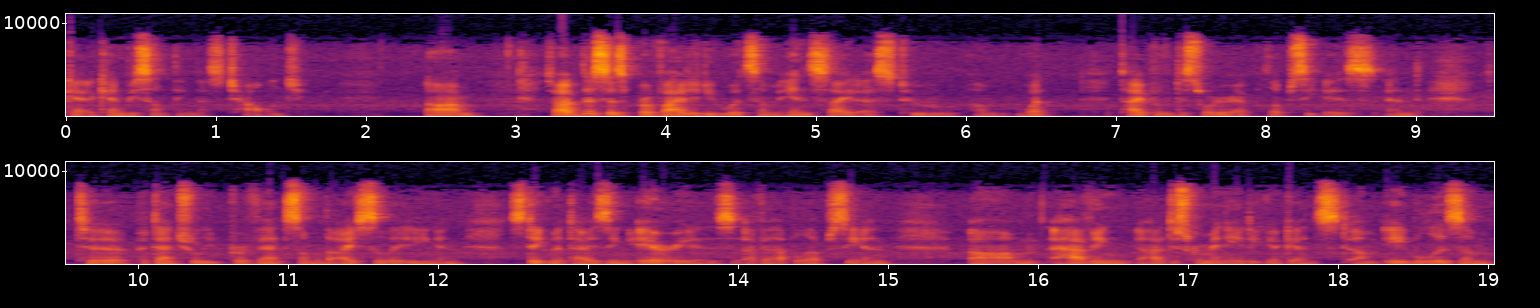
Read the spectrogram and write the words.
can, can be something that's challenging. Um, so I hope this has provided you with some insight as to um, what type of disorder epilepsy is and to potentially prevent some of the isolating and stigmatizing areas of epilepsy and um, having uh, discriminating against um, ableism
